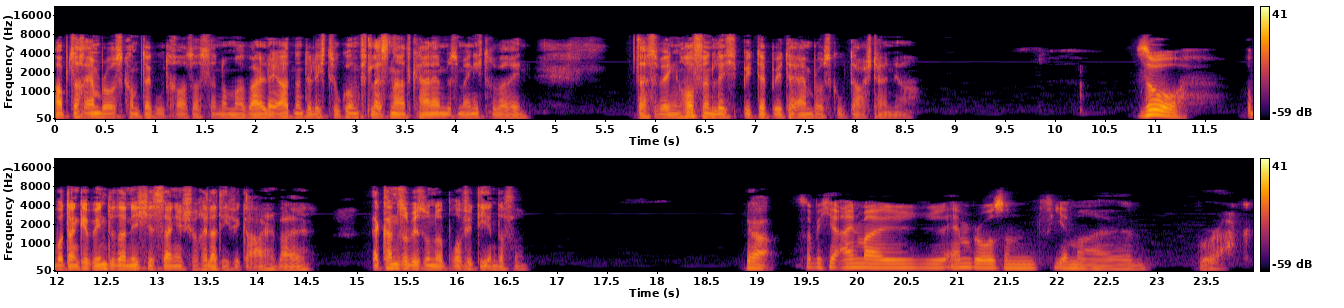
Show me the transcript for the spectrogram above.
Hauptsache Ambrose kommt da gut raus aus der Nummer, weil der hat natürlich Zukunft. Lesnar hat keinen, müssen wir eh nicht drüber reden. Deswegen hoffentlich bitte, bitte Ambrose gut darstellen, ja. So, Ob er dann gewinnt oder nicht, ist eigentlich schon relativ egal, weil er kann sowieso nur profitieren davon. Ja. jetzt habe ich hier einmal Ambrose und viermal Brock.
